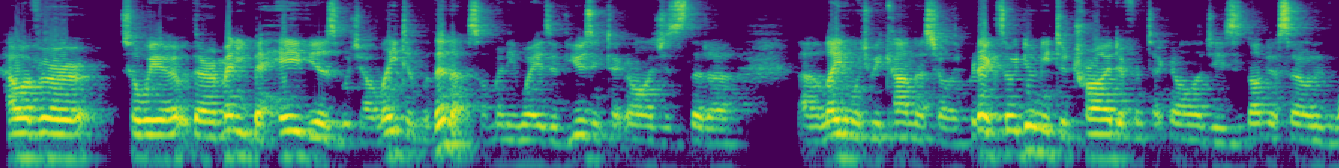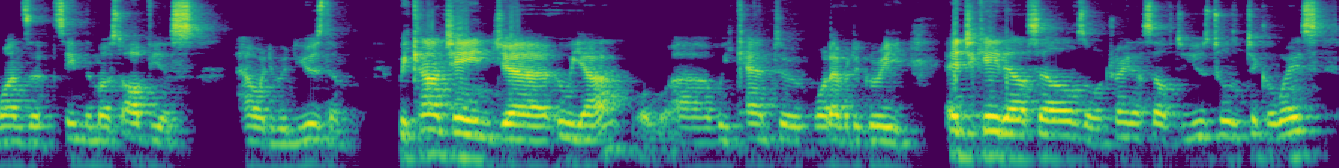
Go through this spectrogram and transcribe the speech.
However, so we there are many behaviors which are latent within us, or many ways of using technologies that are uh, latent which we can't necessarily predict. So we do need to try different technologies, not necessarily the ones that seem the most obvious how we would use them. We can't change uh, who we are. Uh, we can, to whatever degree, educate ourselves or train ourselves to use tools in particular ways.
